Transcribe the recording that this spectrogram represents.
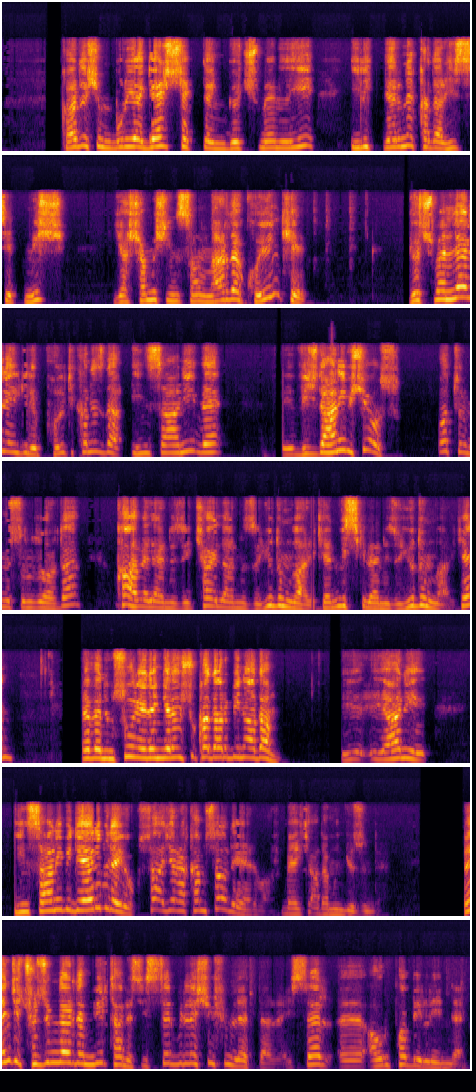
Kardeşim buraya gerçekten göçmenliği iliklerine kadar hissetmiş, yaşamış insanlar da koyun ki göçmenlerle ilgili politikanızda insani ve e, vicdani bir şey olsun. Oturmuşsunuz orada kahvelerinizi, çaylarınızı yudumlarken, viskilerinizi yudumlarken efendim Suriye'den gelen şu kadar bin adam e, yani insani bir değeri bile yok. Sadece rakamsal değeri var belki adamın gözünde. Bence çözümlerden bir tanesi ister Birleşmiş Milletler'de ister e, Avrupa Birliği'nde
